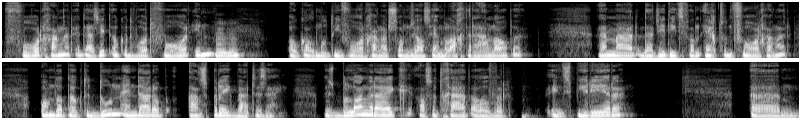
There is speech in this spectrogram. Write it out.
voorganger, daar zit ook het woord voor in. Mhm. Ook al moet die voorganger soms zelfs helemaal achteraan lopen. Hè, maar daar zit iets van echt een voorganger. Om dat ook te doen en daarop aanspreekbaar te zijn. Dus belangrijk als het gaat over inspireren. ehm,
